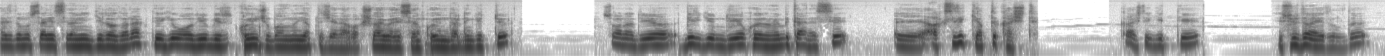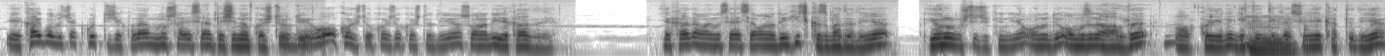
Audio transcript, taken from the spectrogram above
Hz. Musa Aleyhisselam ilgili olarak diyor ki o diyor bir koyun çobanlığı yaptı Cenab-ı Hak. Şuayb Aleyhisselam koyunlarını güttü. Sonra diyor bir gün diyor koyunların bir tanesi e, aksilik yaptı kaçtı. Kaçtı gitti. E, sürüden ayrıldı. E, kaybolacak kurt diyecek falan. Musa Aleyhisselam peşinden koştu diyor. O koştu koştu koştu diyor. Sonra diyor yakaladı diyor. Yakaladı ama Musa Aleyhisselam ona diyor hiç kızmadı diyor. Yorulmuştu çünkü diyor. Onu diyor omuzuna aldı. O koyunu getirdi Hmm. tekrar sürüye kattı diyor.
